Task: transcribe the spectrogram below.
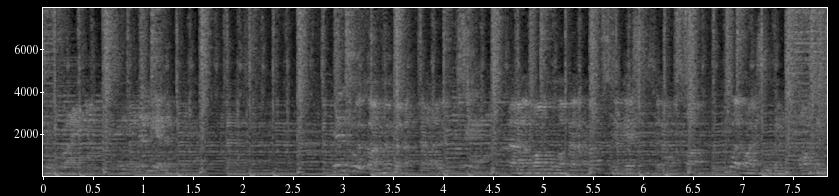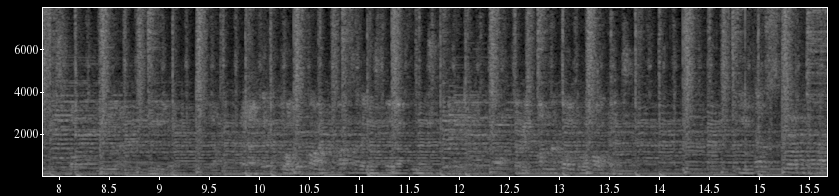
seuraajille. Ei lienettä. En suinkaan höpötä täällä yksin, vaan mulla täällä kanssani keskustelemassa tulevaisuuden vasemmisto. Tervetuloa mukaan kansanedustaja Yhdysvaltojen Anna Koltula Haukenes. Kiitos, tervetuloa.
